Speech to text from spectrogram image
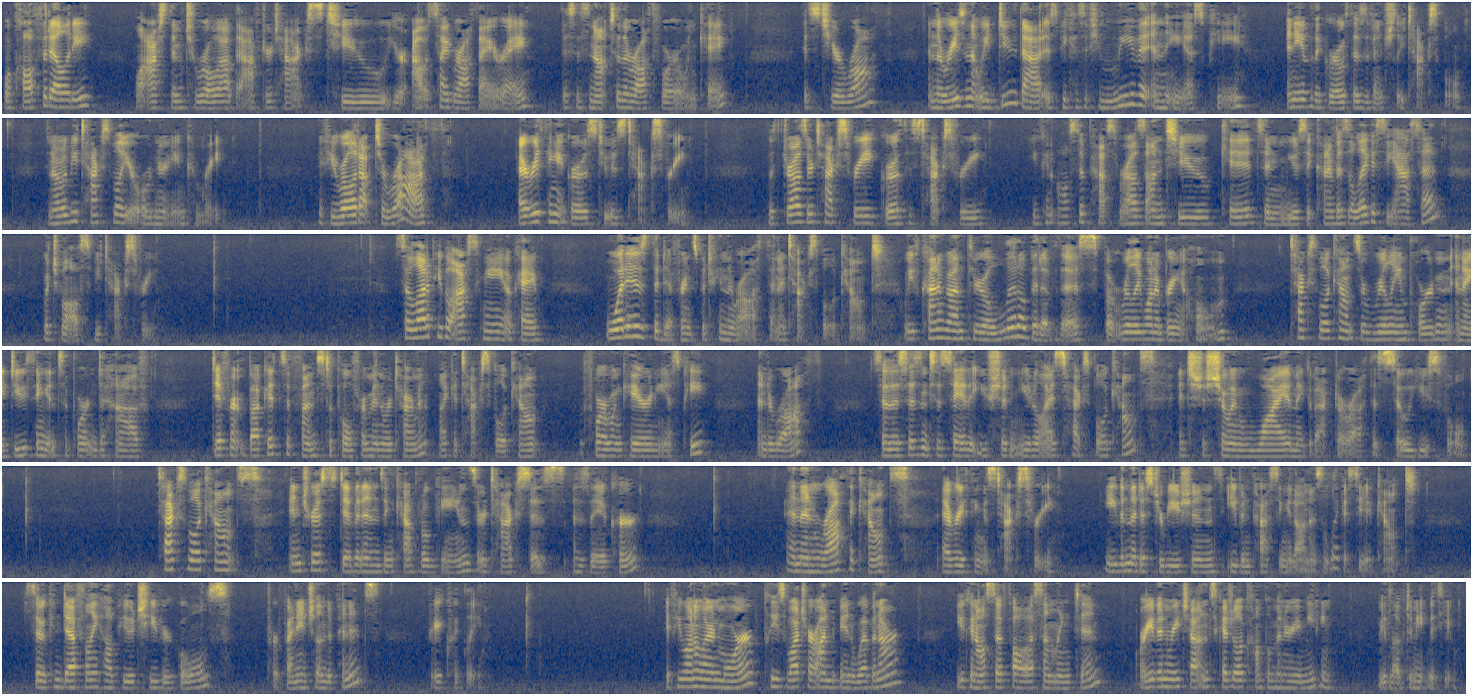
We'll call Fidelity. We'll ask them to roll out the after tax to your outside Roth IRA. This is not to the Roth 401k, it's to your Roth and the reason that we do that is because if you leave it in the ESP, any of the growth is eventually taxable. And it will be taxable at your ordinary income rate. If you roll it out to Roth, everything it grows to is tax free. Withdrawals are tax free, growth is tax free. You can also pass Roth on to kids and use it kind of as a legacy asset, which will also be tax free. So, a lot of people ask me, okay, what is the difference between the Roth and a taxable account? We've kind of gone through a little bit of this, but really want to bring it home. Taxable accounts are really important, and I do think it's important to have different buckets of funds to pull from in retirement, like a taxable account, a 401k or an ESP, and a Roth. So, this isn't to say that you shouldn't utilize taxable accounts, it's just showing why a mega backdoor Roth is so useful. Taxable accounts, interest, dividends, and capital gains are taxed as, as they occur. And then Roth accounts, everything is tax free, even the distributions, even passing it on as a legacy account. So it can definitely help you achieve your goals for financial independence very quickly. If you want to learn more, please watch our on demand webinar. You can also follow us on LinkedIn or even reach out and schedule a complimentary meeting. We'd love to meet with you.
